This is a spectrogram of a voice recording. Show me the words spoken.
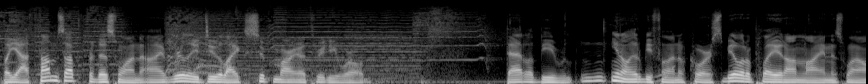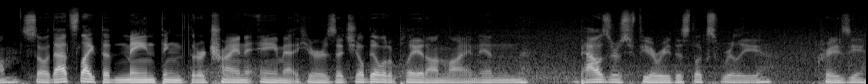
but yeah, thumbs up for this one. I really do like Super Mario 3D World that'll be you know it'll be fun of course be able to play it online as well. So that's like the main thing that they're trying to aim at here is that you'll be able to play it online in bowser's fury. This looks really crazy.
